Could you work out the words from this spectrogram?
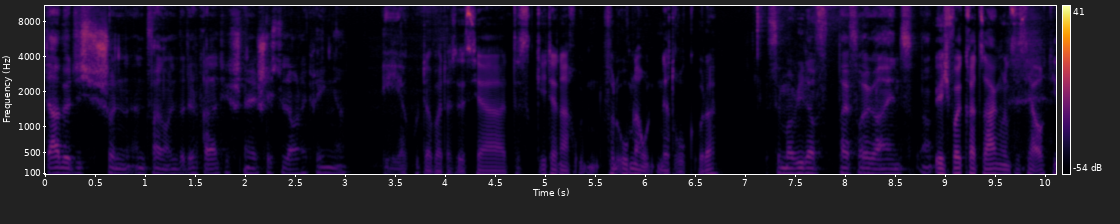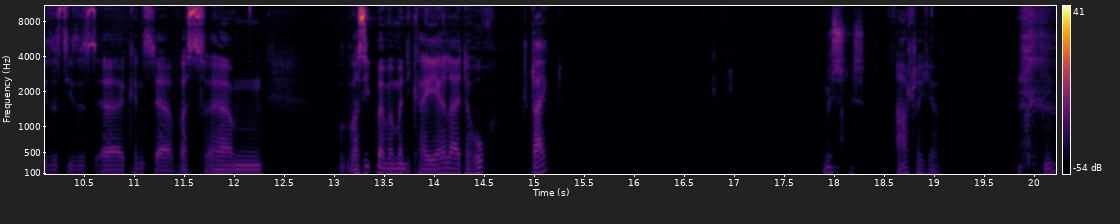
da würde ich schon anfangen und würde relativ schnell schlechte Laune kriegen. Ja. Ja gut, aber das ist ja, das geht ja nach unten, von oben nach unten der Druck, oder? Sind wir wieder bei Folge 1. Ja. Ich wollte gerade sagen, und es ist ja auch dieses, dieses, äh, kennst du ja, was, ähm, was sieht man, wenn man die Karriereleiter hochsteigt? Mich nicht. Arschlöcher. Hm?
